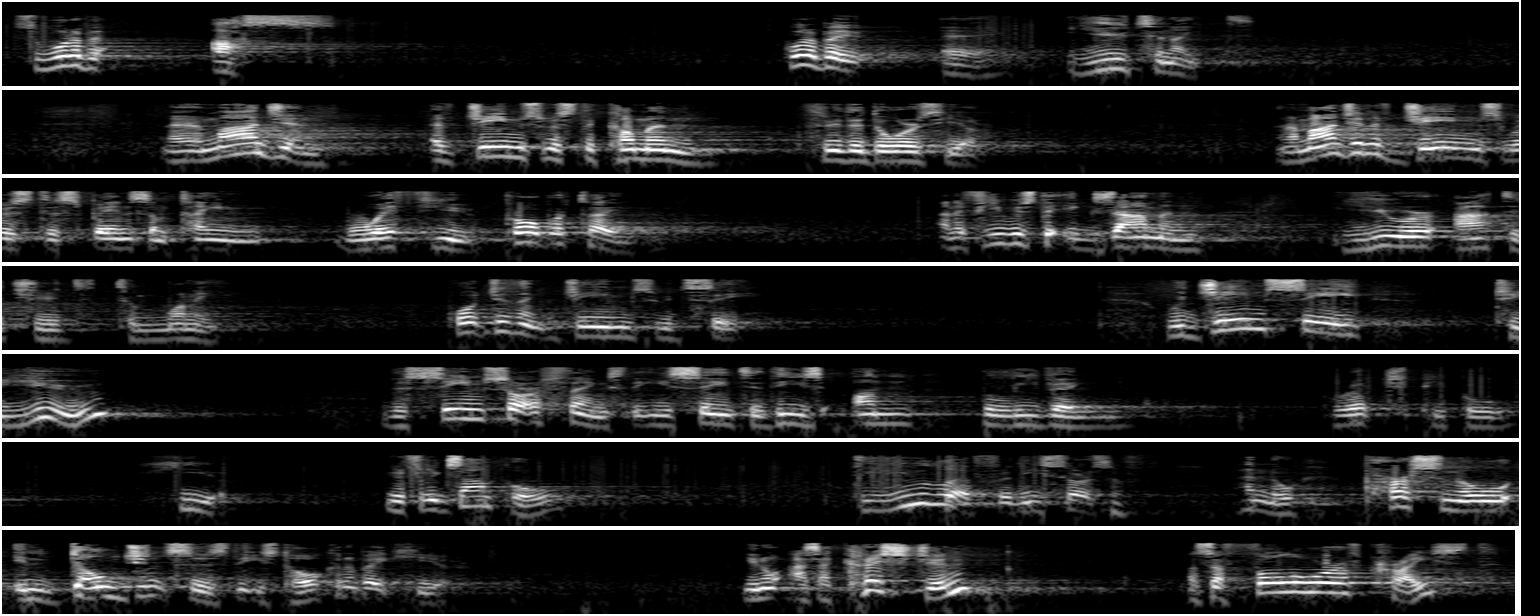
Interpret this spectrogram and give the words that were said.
So what about us? What about uh, you tonight? Now imagine if James was to come in through the doors here. And imagine if James was to spend some time with you, proper time. And if he was to examine your attitude to money. What do you think James would say? Would James say to you the same sort of things that he's saying to these unbelieving rich people here? You know, for example, do you live for these sorts of, I don't know, personal indulgences that he's talking about here? You know, as a Christian, as a follower of Christ,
